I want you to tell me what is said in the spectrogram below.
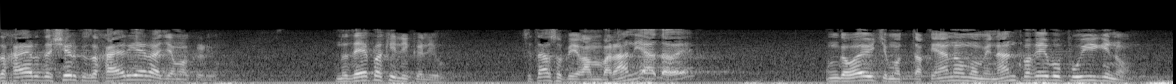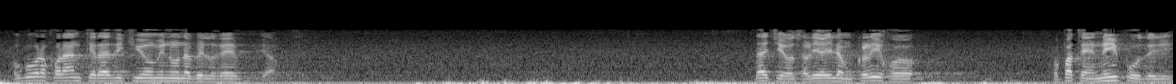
زخائر د شرک زخائر یې را جمع کړیو نو دې پکې لیکلیو چې تاسو پیغمبران یادوي موږ وایو چې متقیان او مؤمنان په غیب پويږي نو وګوره قران کې راځي چې یؤمنون بالغیب یا دا چې اوسړی علم کړی خو په پته نه پودلی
